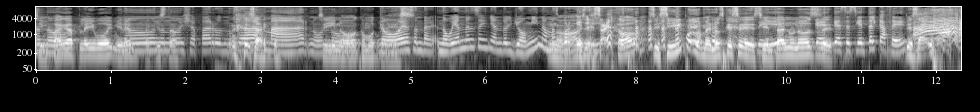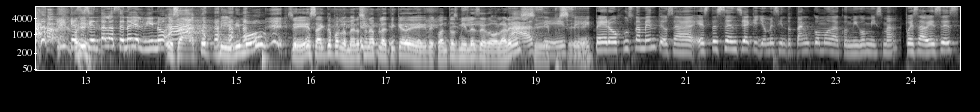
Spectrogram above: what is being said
sin paga Playboy, miren, aquí está. No, no, chaparros, no se va a armar, no, Sí, no, ¿cómo crees? No voy, a andar, no voy a andar enseñando el yomi, nada más porque sí. exacto. Sí, sí, por lo menos que se sientan unos... Que, que, se sienta el café. Exacto. Ah, que se sienta la cena y el vino. Exacto, mínimo. Sí, exacto, por lo menos una plática de, de cuántos miles de dólares. Ah, sí, pues sí, sí. Pero justamente, o sea, esta esencia que yo me siento tan cómoda conmigo misma, pues a veces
